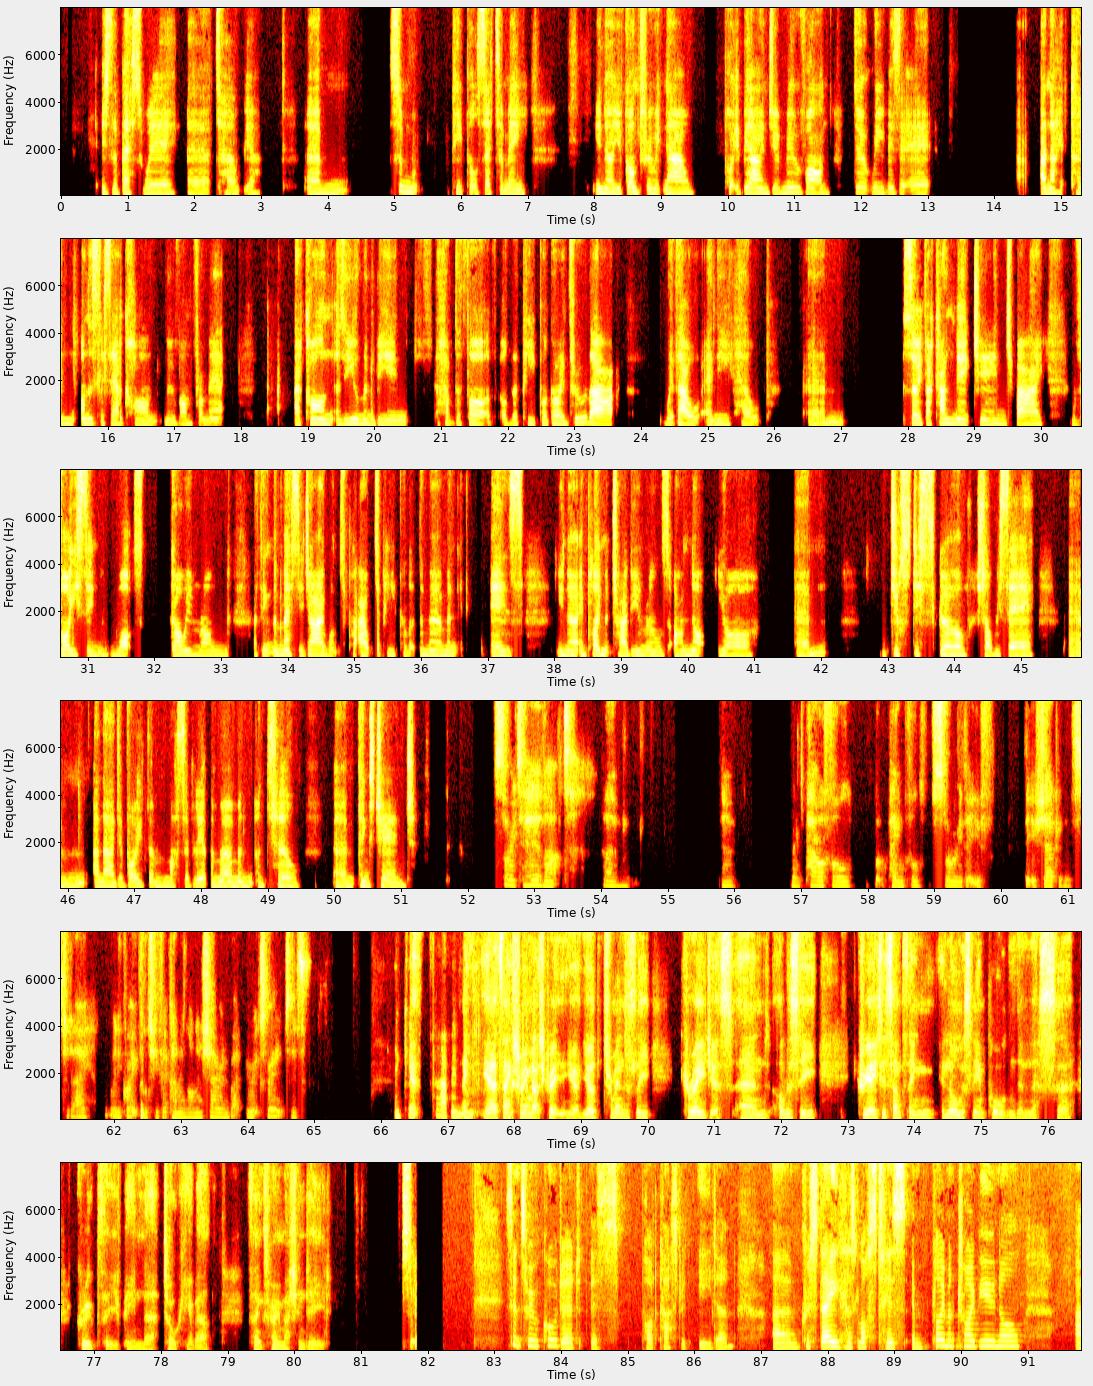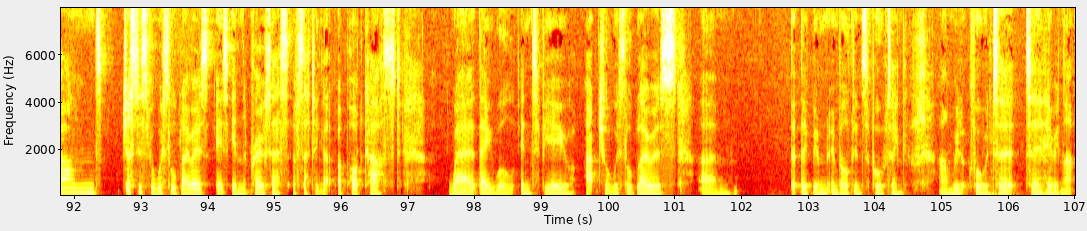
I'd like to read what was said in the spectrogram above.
is the best way uh, to help you. Um, some people said to me, you know, you've gone through it now, put it behind you, move on, don't revisit it and I can honestly say I can't move on from it. I can't, as a human being, have the thought of other people going through that without any help. Um, so if I can make change by voicing what's going wrong, I think the message I want to put out to people at the moment is, you know, employment tribunals are not your um, justice girl, shall we say, um, and I'd avoid them massively at the moment until um, things change. Sorry to hear that. Um, you very powerful but painful story that you've that you've shared with us today. Really grateful to you for coming on and sharing about your experiences. Thank you yeah. for having me. Yeah, thanks very much. Great, you're, you're tremendously courageous and obviously created something enormously important in this uh, group that you've been uh, talking about. Thanks very much indeed. Since we recorded this podcast with Eden, um, Chris Day has lost his employment tribunal, and Justice for Whistleblowers is in the process of setting up a podcast where they will interview actual whistleblowers um, that they've been involved in supporting, and we look forward to, to hearing that.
